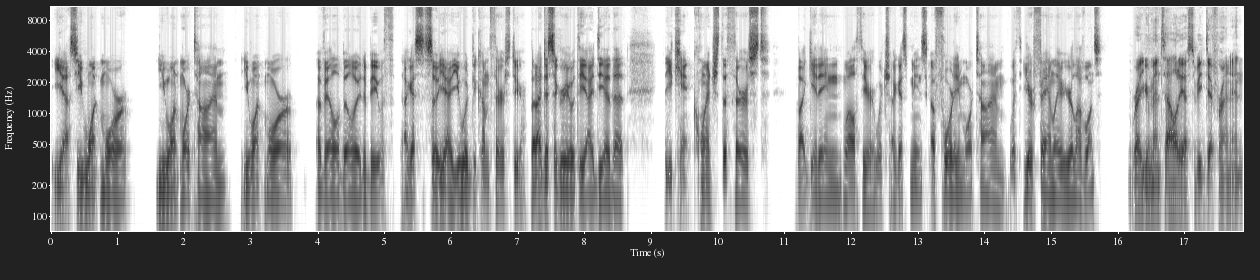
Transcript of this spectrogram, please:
yes, you want more you want more time, you want more availability to be with I guess so yeah, you would become thirstier. But I disagree with the idea that you can't quench the thirst by getting wealthier, which I guess means affording more time with your family or your loved ones. Right, your mentality has to be different and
